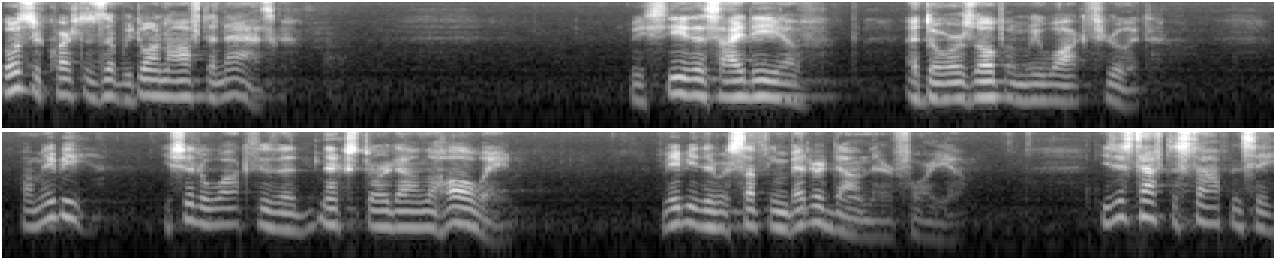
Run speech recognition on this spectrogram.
those are questions that we don't often ask. We see this idea of a door is open, we walk through it. Well, maybe you should have walked through the next door down the hallway. Maybe there was something better down there for you. You just have to stop and say,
